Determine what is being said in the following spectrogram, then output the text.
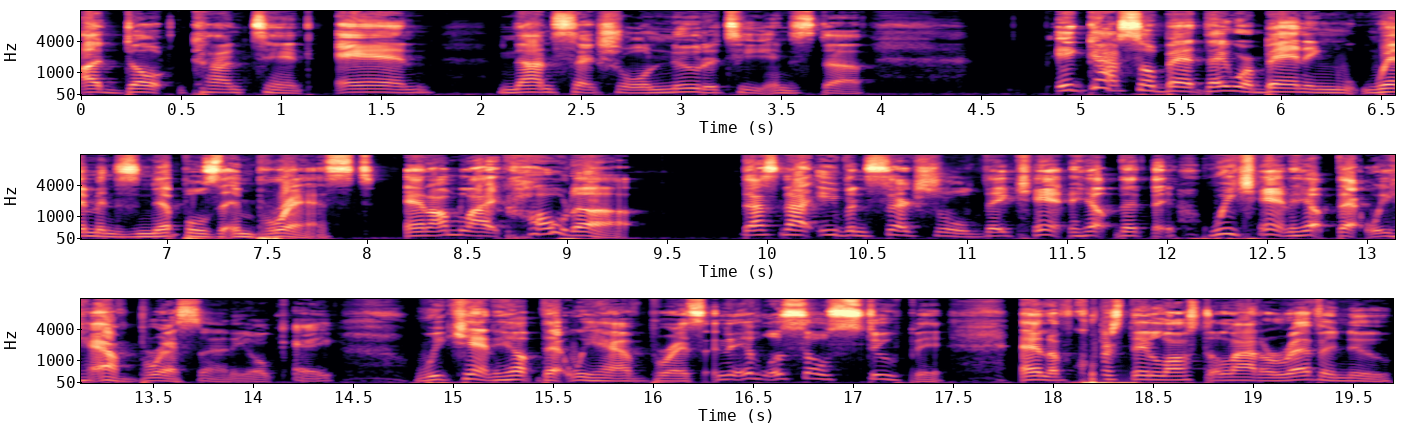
adult content and non-sexual nudity and stuff. It got so bad they were banning women's nipples and breasts. And I'm like, "Hold up. That's not even sexual. They can't help that they we can't help that we have breasts, honey, okay? We can't help that we have breasts. And it was so stupid. And of course they lost a lot of revenue.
